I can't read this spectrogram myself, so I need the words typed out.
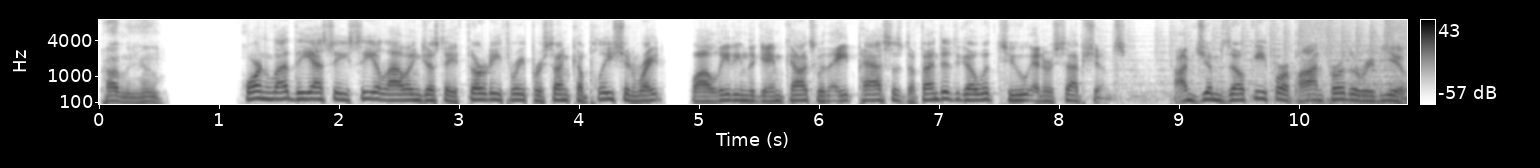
probably him. Horn led the SEC, allowing just a 33% completion rate while leading the Gamecocks with eight passes defended to go with two interceptions. I'm Jim Szoke for Upon Further Review.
